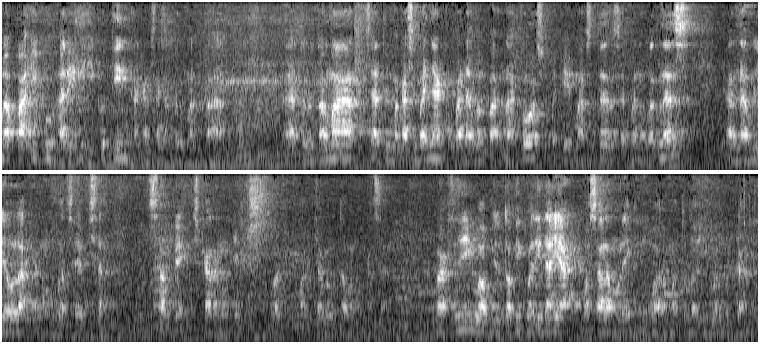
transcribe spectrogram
Bapak Ibu hari ini ikutin akan sangat bermanfaat. Uh, terutama saya terima kasih banyak kepada Bapak Nako sebagai Master Seven Awareness karena beliaulah yang membuat saya bisa sampai sekarang menjadi wakil kepala cabang utama Makassar. Terima kasih. Wabil taufiq. Wassalamualaikum warahmatullahi wabarakatuh.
